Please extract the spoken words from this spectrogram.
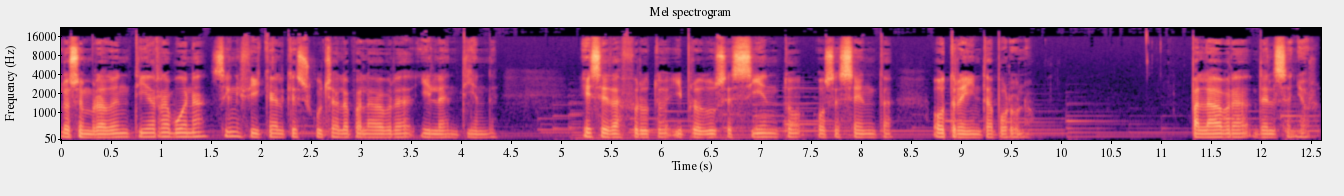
Lo sembrado en tierra buena significa el que escucha la palabra y la entiende. Ese da fruto y produce ciento o sesenta o treinta por uno. Palabra del Señor.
